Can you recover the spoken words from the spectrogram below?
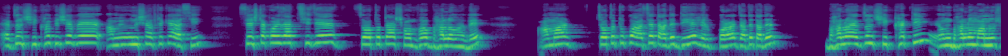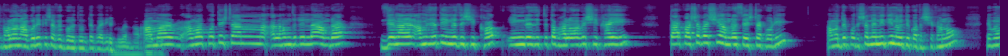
একজন শিক্ষক হিসেবে আমি উনিশ সাল থেকে আছি। চেষ্টা করে যাচ্ছি যে যতটা সম্ভব ভালোভাবে আমার যতটুকু আছে তাদের দিয়ে হেল্প করা যাতে তাদের ভালো একজন শিক্ষার্থী এবং ভালো মানুষ ভালো নাগরিক হিসাবে গড়ে তুলতে পারি। আমার আমার প্রতিষ্ঠান আলহামদুলিল্লাহ আমরা জেনারেল আমি যেহেতু ইংরেজি শিক্ষক ইংরেজিতে তো ভালোভাবে শিখাই। তার পাশাপাশি আমরা চেষ্টা করি আমাদের প্রতিষ্ঠানে নীতি নৈতিকতা শেখানো এবং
